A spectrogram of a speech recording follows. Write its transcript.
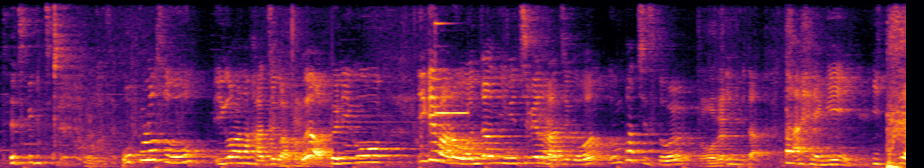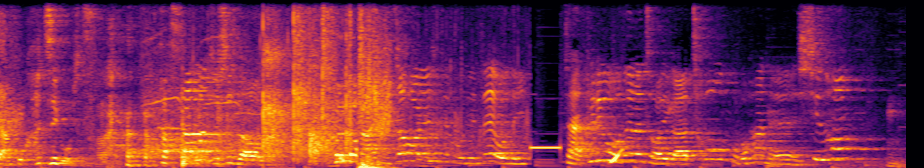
대중적 5 플러스 5 이거 하나 가지고 왔고요. 그리고 이게 바로 원장님이 집에서 가지고 온 음파 어, 네. 칫솔입니다. 다행히 잊지 않고 가지고 오셨어요. 박수 한번 주시죠. 많이 잊어버리시는 분인데 오늘 이... 자 그리고 오늘은 저희가 처음으로 하는 실험 음.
